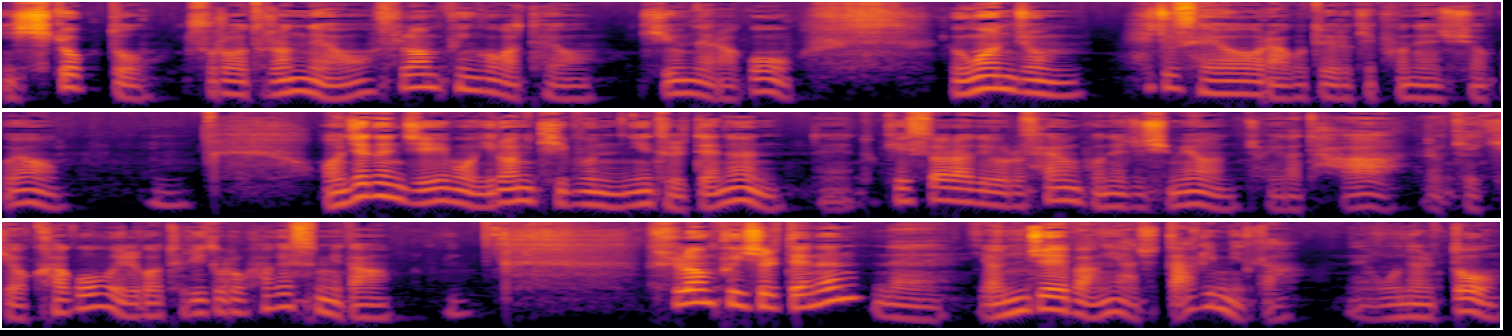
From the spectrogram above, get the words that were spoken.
이 식욕도 줄어들었네요. 슬럼프인 것 같아요. 기운 내라고 응원 좀 해주세요라고 또 이렇게 보내주셨고요. 음. 언제든지 뭐 이런 기분이 들 때는 네, 또 키스 라디오로 사연 보내주시면 저희가 다 이렇게 기억하고 읽어드리도록 하겠습니다. 슬럼프이실 때는 네, 연주의 방이 아주 딱입니다. 네, 오늘 또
